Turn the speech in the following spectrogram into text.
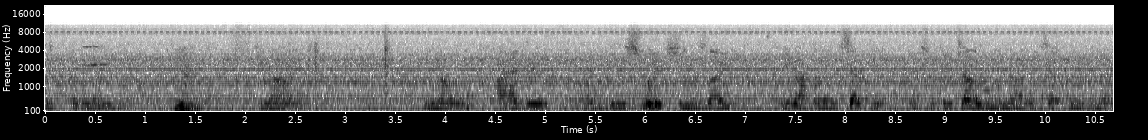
certificate and everything. Mm-hmm. And um, you know, I had to I had to get it switched, and it's like they're not gonna accept it. That's what they're telling me. They're not accepting it. They're not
